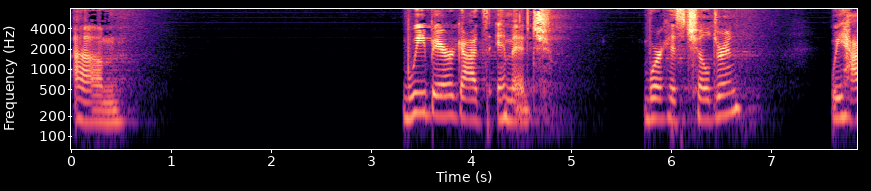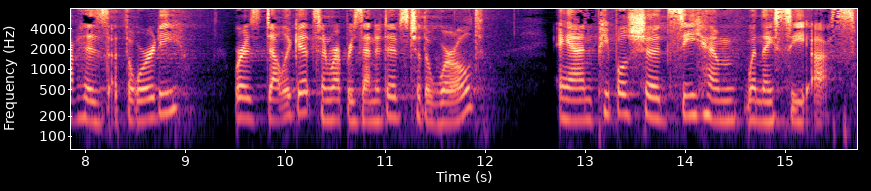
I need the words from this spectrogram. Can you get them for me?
Um, we bear God's image. We're His children. We have His authority. We're His delegates and representatives to the world and people should see him when they see us.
